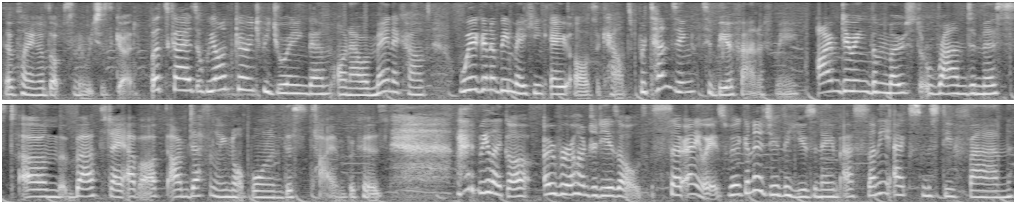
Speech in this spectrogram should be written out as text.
they're playing Adopt Me, which is good. But guys, we aren't going to be joining them on our main account. We're going to be making a alt account, pretending to be a fan of me. I'm doing the most randomest um, birthday ever. I'm definitely not born in this time because I had to be like a, over 100 years old. So anyways, we're going to do the username as Sunny X Misty Fan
